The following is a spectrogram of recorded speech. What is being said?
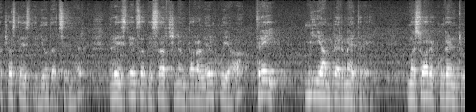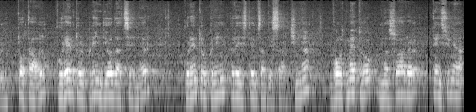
aceasta este dioda Zener, rezistența de sarcină în paralel cu ea, 3 mA măsoară curentul total, curentul prin dioda Zener, Curentul prin rezistența de sarcină, voltmetru măsoară tensiunea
